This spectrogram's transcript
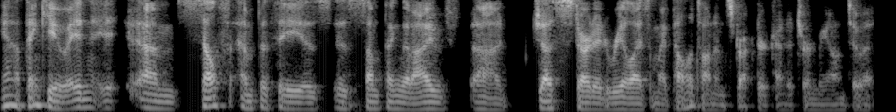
Yeah, thank you. And it, um, self empathy is is something that I've uh, just started realizing. My Peloton instructor kind of turned me on to it.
